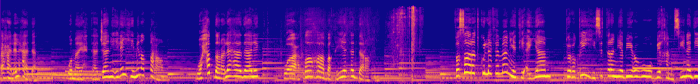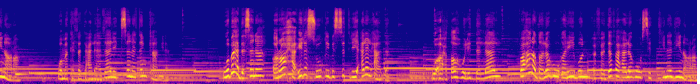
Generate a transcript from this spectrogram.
على العادة وما يحتاجان إليه من الطعام. وحضر لها ذلك وأعطاها بقية الدراهم. فصارت كل ثمانية أيام تعطيه سترا يبيعه بخمسين دينارا ومكثت على ذلك سنة كاملة. وبعد سنة راح إلى السوق بالستر على العادة وأعطاه للدلال فعرض له غريب فدفع له ستين دينارا.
